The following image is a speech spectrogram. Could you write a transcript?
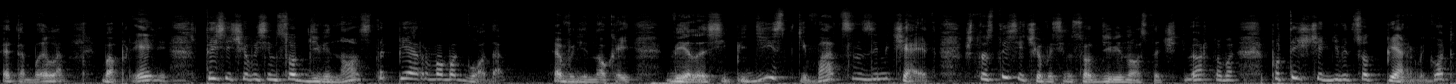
Это было в апреле 1891 года. В одинокой велосипедистке Ватсон замечает, что с 1894 по 1901 год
